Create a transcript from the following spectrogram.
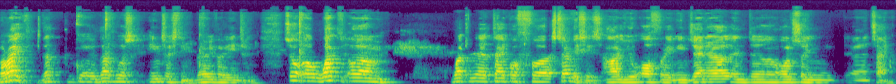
All right, that that was interesting, very very interesting. So, uh, what um, what uh, type of uh, services are you offering in general and uh, also in China?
